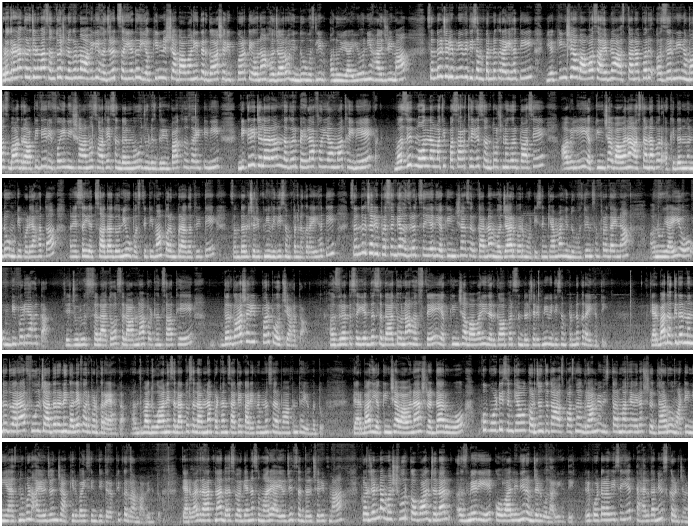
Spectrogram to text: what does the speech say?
વડોદરાના કરજણમાં સંતોષનગરમાં આવેલી હજરત સૈયદ યકીન નિશા બાવાની દરગાહ શરીફ પર તેઓના હજારો હિન્દુ મુસ્લિમ અનુયાયીઓની હાજરીમાં સંદલ શરીફની વિધિ સંપન્ન કરાઈ હતી. યકીન શાહ બાવા સાહેબના આસ્થાના પર અઝરની નમાઝ બાદ રાપીદે રિફઈ નિશાનો સાથે સંદલનું જુલુસ ગ્રીન પાર્ક સોસાયટીની દીકરી જલારામ નગર પહેલા ફરિયામાં થઈને મસ્જિદ મોહલ્લામાંથી પસાર થઈને સંતોષનગર પાસે આવેલી યકીનશા બાવાના આસ્થાના પર અકીદત મંડો ઉમટી પડ્યા હતા અને સૈયદ સાદાદોની ઉપસ્થિતિમાં પરંપરાગત રીતે સંદલ શરીફની વિધિ સંપન્ન કરાઈ હતી. સંદલ શરીફ પ્રસંગે હઝરત સૈયદ યકીનશા સરકારના મજાર પર મોટી સંખ્યામાં હિન્દુ મુસ્લિમ સંપ્રદાયના અનુયાયીઓ ઉમટી પડ્યા હતા, જે જુલુસ, સલાતો, સલામના પઠન સાથે દરગાહ શરીફ પર પહોંચ્યા હતા. હઝરત સૈયદ સદાતોના હસ્તે યકીનશા બાવાની દરગાહ પર સંદલ શરીફની વિધિ સંપન્ન કરાઈ હતી. ત્યારબાદ અકીદતમંદો દ્વારા ફૂલ ચાદર અને ગલેફ અર્પણ કરાયા હતા. અંતમાં દુઆ અને સલાતો સલામના પઠન સાથે કાર્યક્રમનું સમાપન થયો હતો. ત્યારબાદ યકીનશા બાવાના શ્રદ્ધાળુઓ ખૂબ મોટી સંખ્યામાં કરજણ તથા આસપાસના ગ્રામ્ય વિસ્તારમાંથી આવેલા શ્રદ્ધાળુઓ માટે નિયાઝનું પણ આયોજન ઝાકીરભાઈ સિંધી તરફથી કરવામાં આવ્યું હતું. ત્યારબાદ રાતના દસ વાગ્યાના સુમારે આયોજિત સંદલ શરીફમાં કરજણના મશહૂર કવ્વાલ જલાલ અજમેરીએ કોવાલીની રમઝટ બોલાવી હતી. Reporter Ravi Saiyed, Tehelka news Karjan.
